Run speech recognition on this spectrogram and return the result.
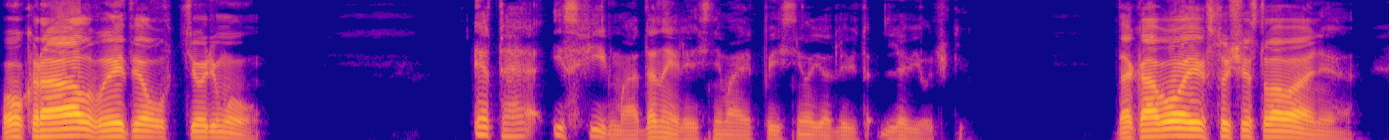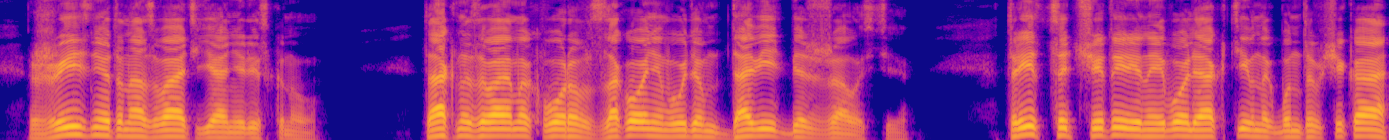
Украл, выпил в тюрьму. «Это из фильма Данелия снимает», — пояснил я для, для Вилочки. «Таково их существование. Жизнью это назвать я не рискну. Так называемых воров в законе будем давить без жалости. 34 наиболее активных бунтовщика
